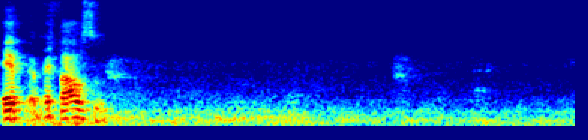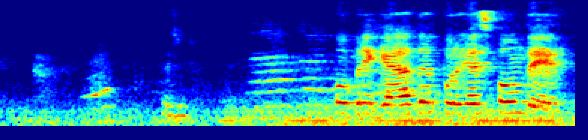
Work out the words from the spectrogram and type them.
É, é falso. Obrigada por responder.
